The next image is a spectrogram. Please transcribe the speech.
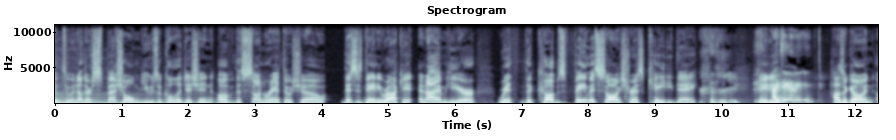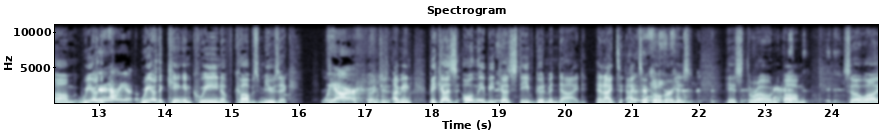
Welcome to another special musical edition of the Son Ranto Show. This is Danny Rockett, and I am here with the Cubs' famous songstress, Katie Day. Katie, Hi, Danny. how's it going? Um, we are Good. the How are you? we are the king and queen of Cubs music. We are. I mean, because only because Steve Goodman died, and I, t- I took Right. over his his throne. Um, so uh,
